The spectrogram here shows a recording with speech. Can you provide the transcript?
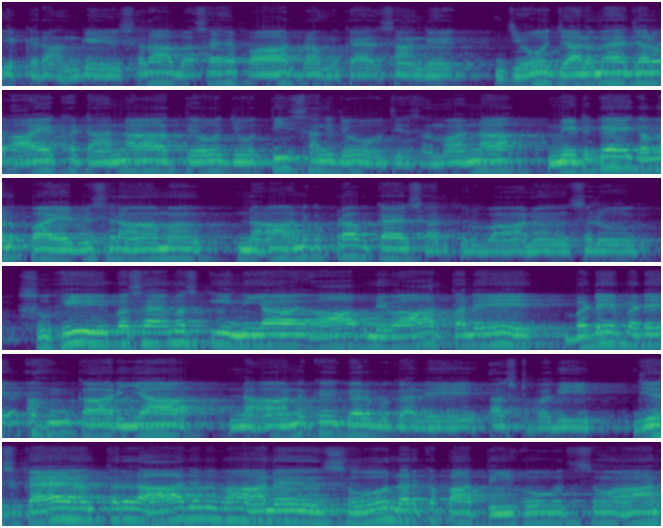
ਇਕ ਰੰਗੇ, ਸਦਾ ਵਸਹਿ ਪਾਰ ਬ੍ਰਹਮ ਕੈ ਸੰਗ। ਜੋ ਜਲ ਮਹਿ ਜਲ ਆਏ ਖਟਾਨਾ, ਤਿਉ ਜੋਤੀ ਸੰਗ ਜੋਤੀ ਸਮਾਨਾ। ਮਿਟ ਗਏ ਗਵਨ ਪਾਏ ਵਿਸਰਾਮ, ਨਾਨਕ ਪ੍ਰਭ ਕੈ ਸਤ ਕੁਰਬਾਨ ਸ਼ਲੋਕ। ਸੁਖੀ ਬਸੈ ਮਸਕੀਨੀਆ ਆਪ ਨਿਵਾਰ ਤਲੇ ਬੜੇ ਬੜੇ ਅਹੰਕਾਰੀਆ ਨਾਨਕ ਗਰਭ ਗਲੇ ਅਸ਼ਟਪਦੀ ਜਿਸ ਕੈ ਅੰਤਰ ਰਾਜ ਵਿਮਾਨ, ਸੋ ਨਰਕ ਪਾਤੀ ਹੋਵਤ ਸੁਆਨ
